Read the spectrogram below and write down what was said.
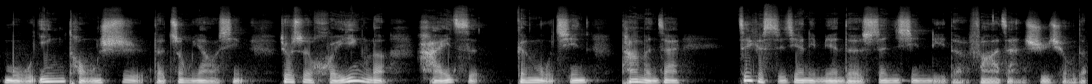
母婴同事的重要性，就是回应了孩子跟母亲他们在这个时间里面的身心理的发展需求的。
